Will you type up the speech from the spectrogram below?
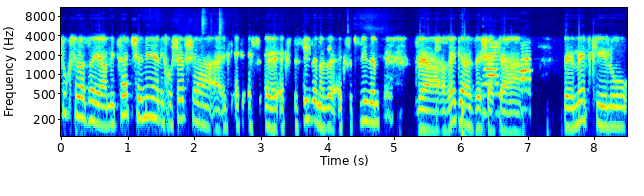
שוק של הזיה. מצד שני, אני חושב שהאקספסיזם הזה, אקספסיזם, והרגע הזה שאתה באמת כאילו,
